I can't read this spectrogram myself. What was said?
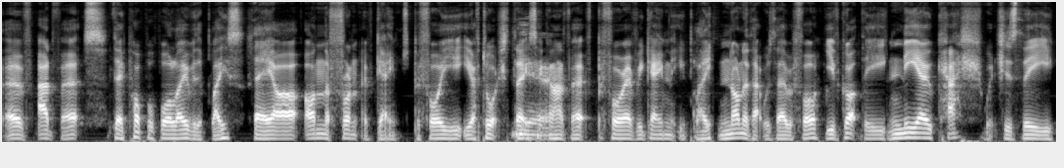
of adverts. They pop up all over the place. They are on the front of games before you, you have to watch a 30 second Yeah. advert before every game that you play. None of that was there before. You've got the Neo Cash, which is the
